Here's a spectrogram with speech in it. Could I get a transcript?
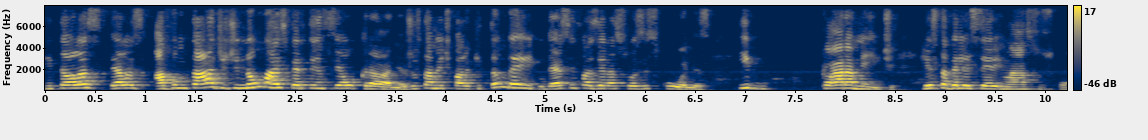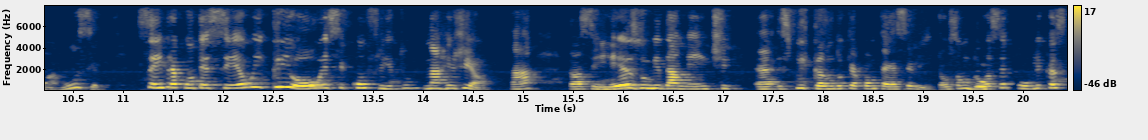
Então, elas, elas, a vontade de não mais pertencer à Ucrânia, justamente para que também pudessem fazer as suas escolhas e, claramente, restabelecerem laços com a Rússia, sempre aconteceu e criou esse conflito na região, tá? Então, assim, resumidamente, é, explicando o que acontece ali. Então, são duas repúblicas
